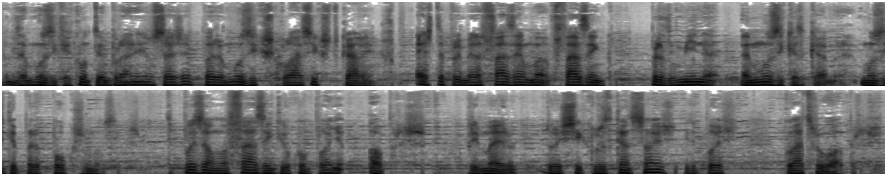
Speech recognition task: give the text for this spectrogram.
da música contemporânea, ou seja, para músicos clássicos tocarem. Esta primeira fase é uma fase em que predomina a música de câmara, música para poucos músicos. Depois há uma fase em que eu componho óperas. Primeiro dois ciclos de canções e depois quatro óperas.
